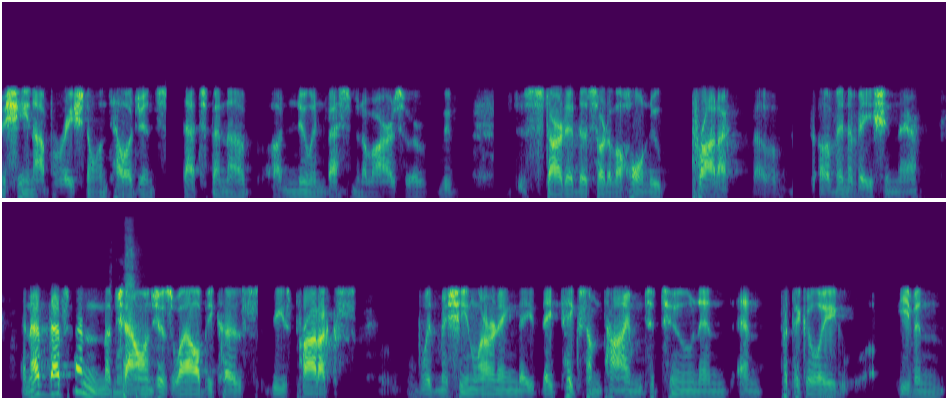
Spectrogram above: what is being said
machine operational intelligence. That's been a, a new investment of ours where we've started a sort of a whole new product of, of innovation there. And that, that's been a challenge as well because these products with machine learning, they, they take some time to tune and, and particularly even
